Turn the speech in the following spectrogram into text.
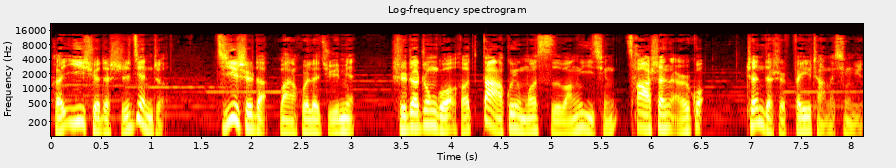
和医学的实践者，及时的挽回了局面，使得中国和大规模死亡疫情擦身而过，真的是非常的幸运。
